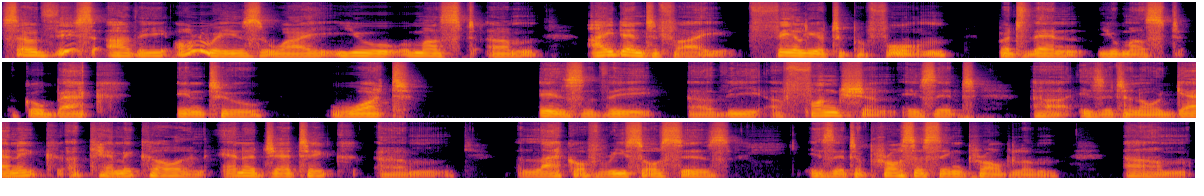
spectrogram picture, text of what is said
So these are the always why you must um, identify failure to perform but then you must go back into what is the uh, the uh, function? Is it uh, is it an organic, a chemical, an energetic, um, lack of resources? Is it a processing problem? Um,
